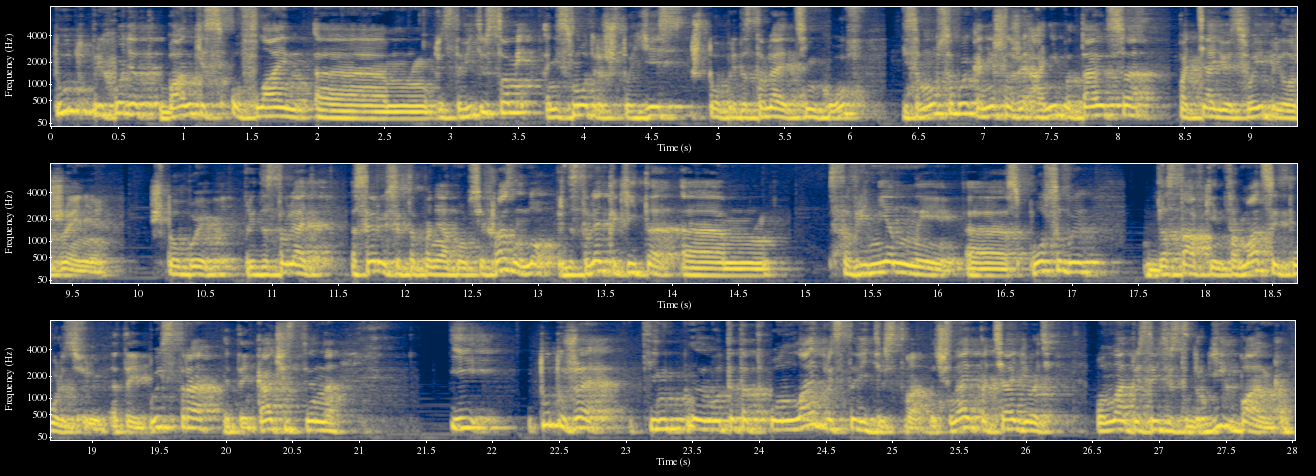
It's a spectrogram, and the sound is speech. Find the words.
Тут приходят банки с офлайн э, представительствами, они смотрят, что есть, что предоставляет Тинькофф, и, само собой, конечно же, они пытаются подтягивать свои приложения, чтобы предоставлять сервисы, это понятно, у всех разные, но предоставлять какие-то эм, современные э, способы доставки информации пользователю. Это и быстро, это и качественно. И тут уже вот этот онлайн-представительство начинает подтягивать онлайн-представительство других банков.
